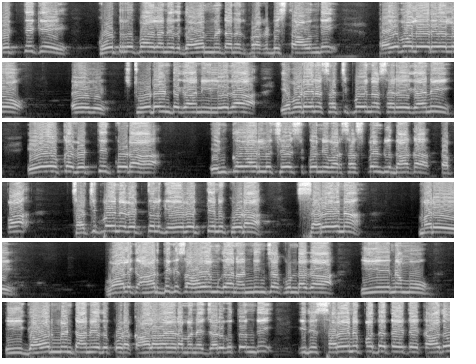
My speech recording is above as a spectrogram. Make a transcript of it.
వ్యక్తికి కోటి రూపాయలు అనేది గవర్నమెంట్ అనేది ప్రకటిస్తూ ఉంది. ట్రైబల్ ఏరియాలో స్టూడెంట్ కానీ లేదా ఎవడైనా చచ్చిపోయినా సరే కానీ ఏ ఒక్క వ్యక్తికి కూడా ఎంక్వైర్లు చేసుకొని వారి సస్పెండ్లు దాకా తప్ప చచ్చిపోయిన వ్యక్తులకు ఏ వ్యక్తిని కూడా సరైన మరి వాళ్ళకి ఆర్థిక సహాయం కానీ అందించకుండా ఈయనము ఈ గవర్నమెంట్ అనేది కూడా కాలవేయడం అనేది జరుగుతుంది. ఇది సరైన పద్ధతి అయితే కాదు.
